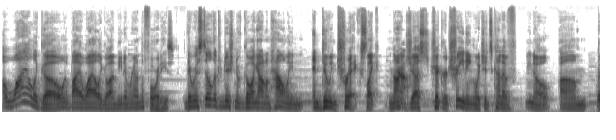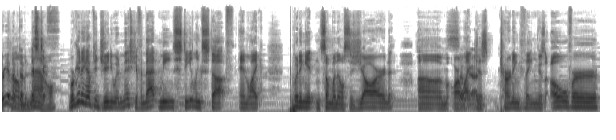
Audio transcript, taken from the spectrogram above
a while ago, and by a while ago I mean around the 40s, there was still the tradition of going out on Halloween and doing tricks, like not Yeah. just trick or treating, which it's kind of you know um We're getting up to become mischief. We're getting up to genuine mischief, and that means stealing stuff and like putting it in someone else's yard, um, or So like good. just turning things over,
